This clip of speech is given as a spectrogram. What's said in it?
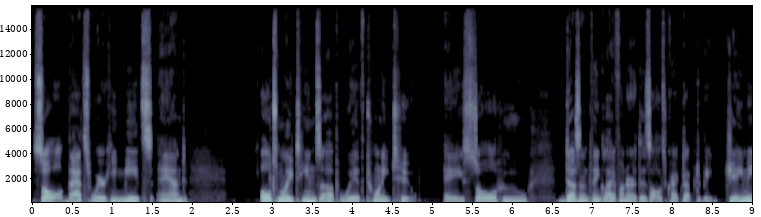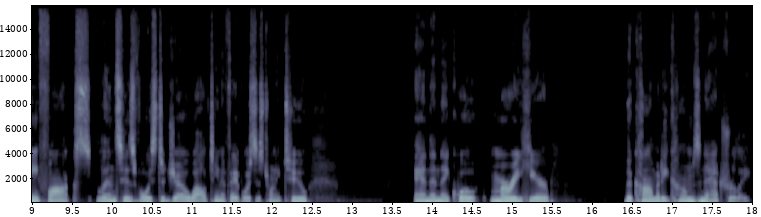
soul. That's where he meets and ultimately teams up with 22, a soul who doesn't think life on Earth is all it's cracked up to be. Jamie Foxx lends his voice to Joe while Tina Fey voices 22. And then they quote Murray here The comedy comes naturally,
